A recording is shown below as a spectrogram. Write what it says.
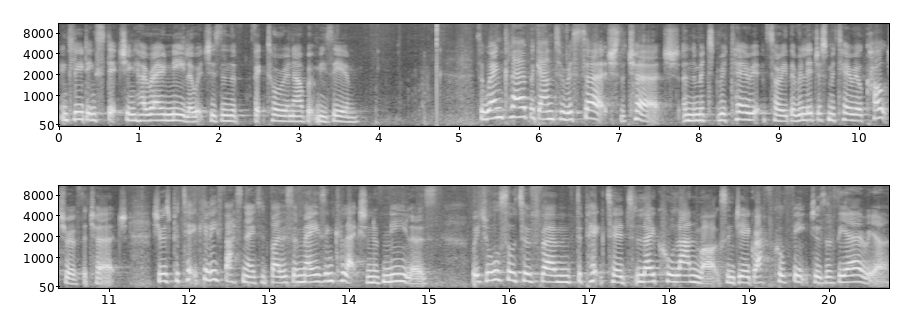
including stitching her own kneeler, which is in the Victoria and Albert Museum. So when Claire began to research the church and the, material, sorry, the religious material culture of the church, she was particularly fascinated by this amazing collection of kneelers, which all sort of um, depicted local landmarks and geographical features of the area,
